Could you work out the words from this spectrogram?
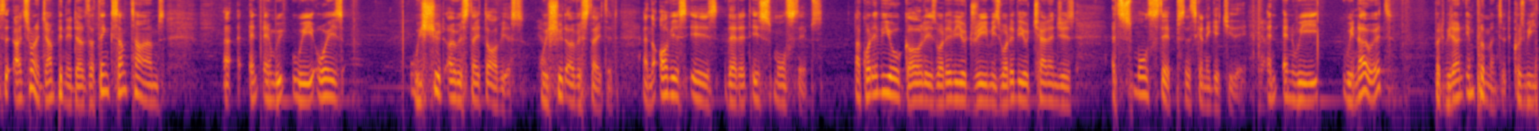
So I just want to jump in there, Dubs. I think sometimes, uh, and, and we, we always, we should overstate the obvious. We should overstate it. And the obvious is that it is small steps. Like whatever your goal is, whatever your dream is, whatever your challenge is, it's small steps that's going to get you there. And, and we, we know it, but we don't implement it because we,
